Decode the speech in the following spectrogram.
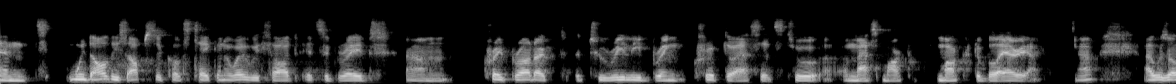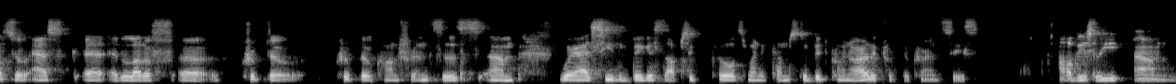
and with all these obstacles taken away, we thought it's a great um, great product to really bring crypto assets to a mass market marketable area. Yeah? I was also asked uh, at a lot of uh, crypto crypto conferences um, where I see the biggest obstacles when it comes to Bitcoin or other cryptocurrencies obviously um,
